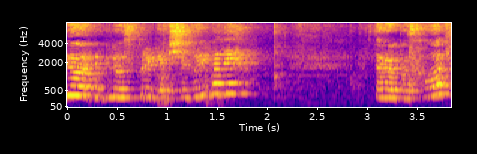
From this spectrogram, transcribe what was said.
Бёрпи плюс прыгающие выпады. Второй подход.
